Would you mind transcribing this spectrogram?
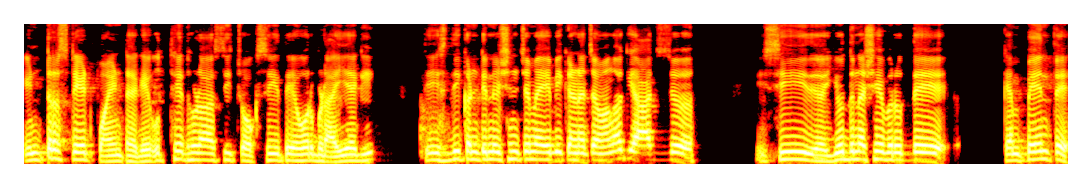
ਇੰਟਰ ਸਟੇਟ ਪੁਆਇੰਟ ਹੈਗੇ ਉੱਥੇ ਥੋੜਾ ਅਸੀਂ ਚੌਕਸੀ ਤੇ ਹੋਰ ਬੜਾਈ ਹੈਗੀ ਤੇ ਇਸ ਦੀ ਕੰਟੀਨਿਊਸ਼ਨ ਚ ਮੈਂ ਇਹ ਵੀ ਕਹਿਣਾ ਚਾਹਾਂਗਾ ਕਿ ਅੱਜ ਇਸੀ ਯੁੱਧ ਨਸ਼ੇ ਵਿਰੁੱਧ ਦੇ ਕੈਂਪੇਨ ਤੇ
